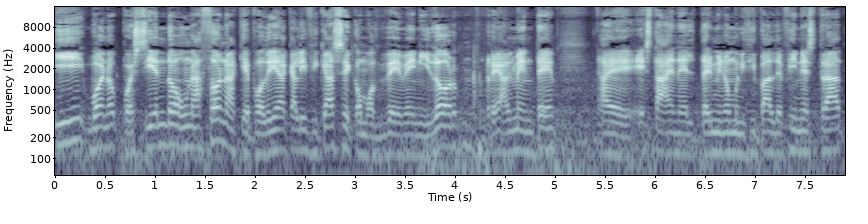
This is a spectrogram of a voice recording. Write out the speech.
y bueno, pues siendo una zona que podría calificarse como de venidor, realmente eh, está en el término municipal de Finestrat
